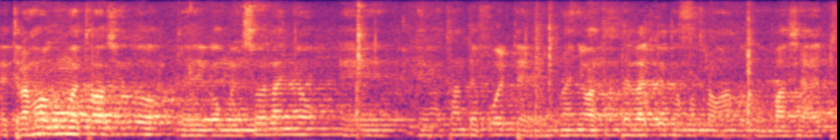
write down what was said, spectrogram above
el trabajo que hemos estado haciendo desde que comenzó el año eh, es bastante fuerte, es un año bastante largo y estamos trabajando con base a esto.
